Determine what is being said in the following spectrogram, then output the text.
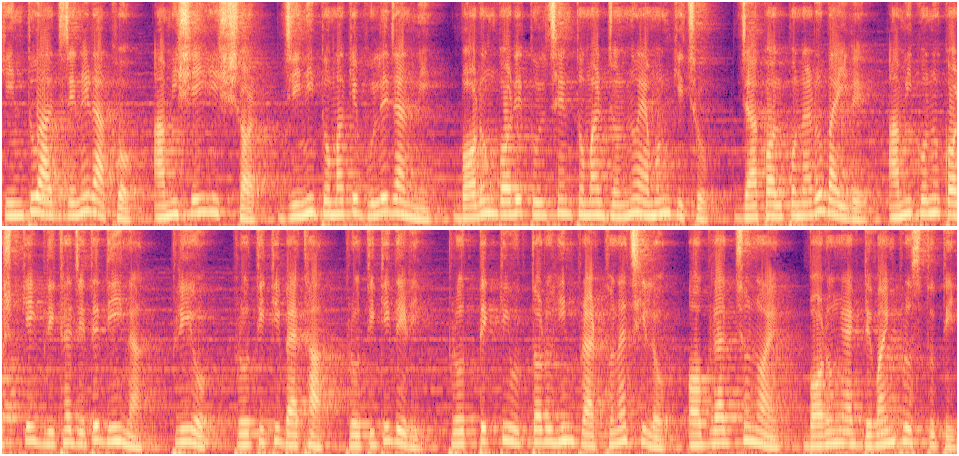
কিন্তু আজ জেনে রাখো, আমি সেই ঈশ্বর, যিনি তোমাকে ভুলে যাননি, বরং গড়ে তুলছেন তোমার জন্য এমন কিছু, যা কল্পনারও বাইরে, আমি কোনো কষ্টকেই বৃথা যেতে দিই না। প্রিয়, প্রতিটি ব্যথা, প্রতিটি দেরি, প্রত্যেকটি উত্তরহীন প্রার্থনা ছিল, অগ্রাহ্য নয়, বরং এক ডিভাইন প্রস্তুতি।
